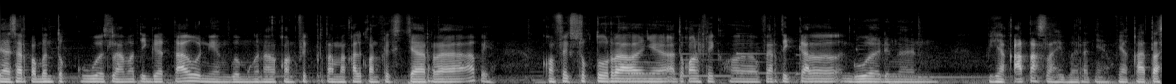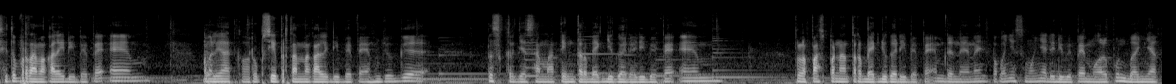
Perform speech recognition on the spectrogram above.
dasar pembentuk gue selama tiga tahun yang gue mengenal konflik pertama kali konflik secara apa ya konflik strukturalnya atau konflik uh, vertikal gue dengan pihak atas lah ibaratnya. Pihak atas itu pertama kali di BPM melihat korupsi pertama kali di BPM juga terus kerja sama tim terbaik juga ada di BPM pelepas penang terbaik juga di BPM dan lain-lain. Pokoknya semuanya ada di BPM walaupun banyak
